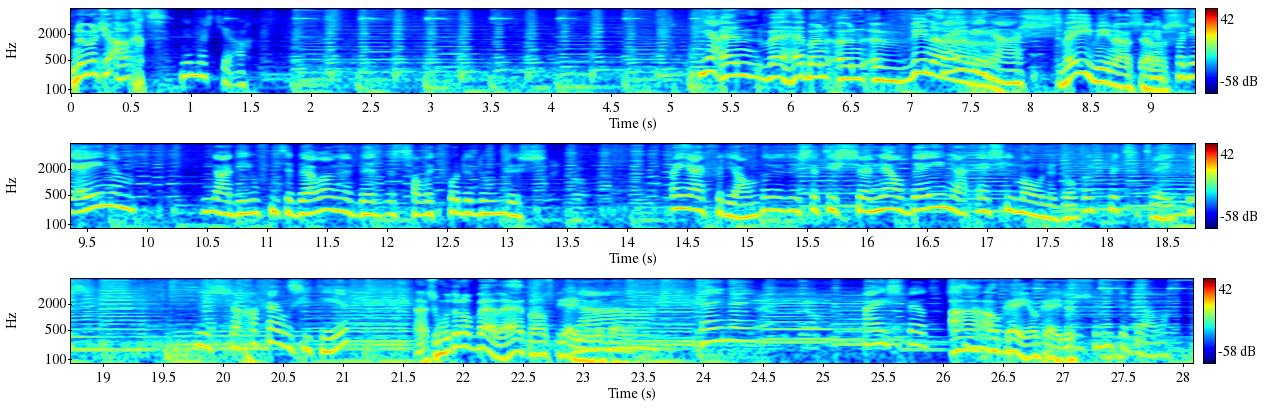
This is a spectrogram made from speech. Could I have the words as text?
Nummertje 8. Nummertje 8. Ja. En we hebben een winnaar. Twee winnaars. Twee winnaars En zelfs. voor die ene, nou die hoeft niet te bellen, dat zal ik voor de doen dus. En jij voor die andere. Dus dat is eh, Nel Bena en Simone Dobber met z'n tweetjes. Dus eh, gefeliciteerd. Nou, ze moeten nog bellen, hè? Althans, die ene moet bellen. Nee, nee. Hij speelt. Ah, oké, oké. dus. Hoeven niet te bellen.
